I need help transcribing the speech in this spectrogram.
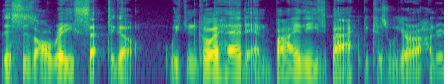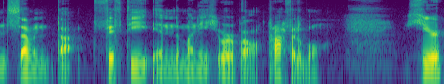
this is already set to go. We can go ahead and buy these back because we are 107.50 in the money here, well, profitable here,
